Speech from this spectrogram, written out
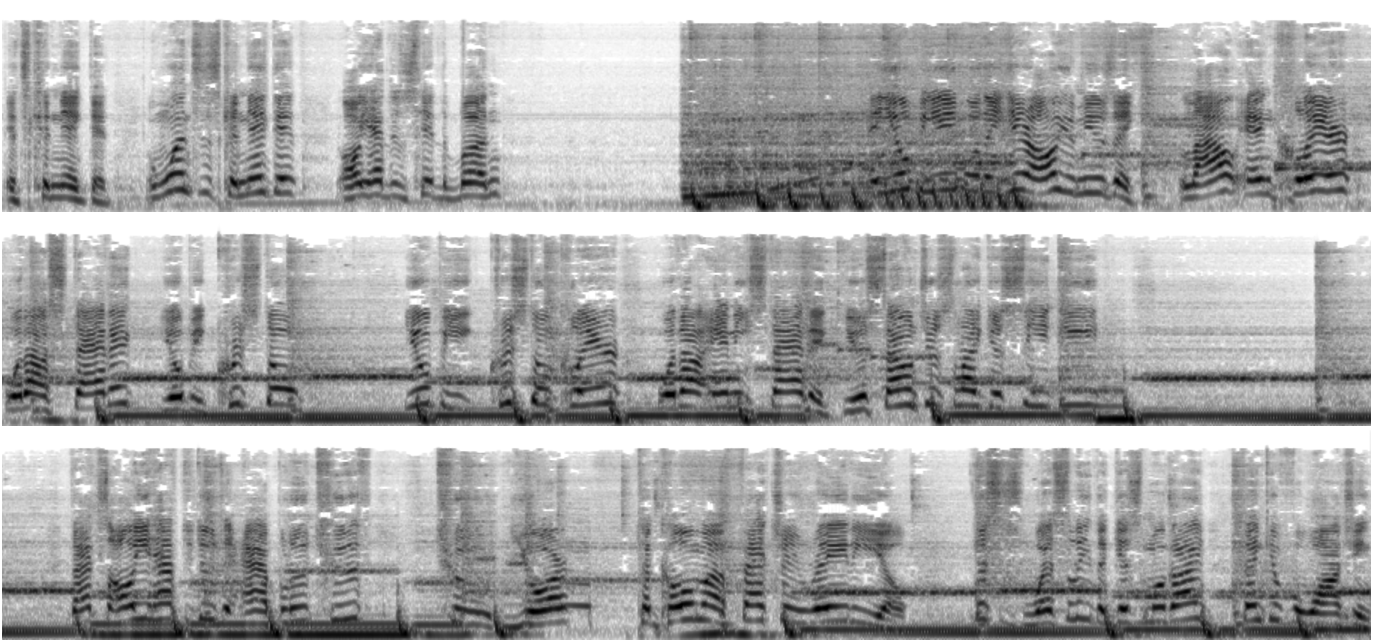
it's connected. And once it's connected, all you have to do is hit the button. And you'll be able to hear all your music loud and clear without static. You'll be crystal you'll be crystal clear without any static. You sound just like a CD that's all you have to do to add Bluetooth to your Tacoma factory radio. This is Westley, the Gizmo Guy. Thank you for watching.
